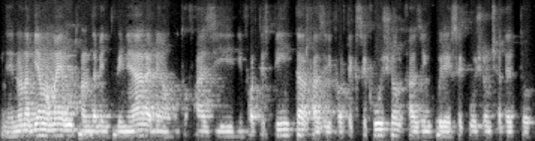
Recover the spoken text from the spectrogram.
Eh, non abbiamo mai avuto un andamento lineare, abbiamo avuto fasi di forte spinta, fasi di forte execution, fasi in cui l'execution ci ha detto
